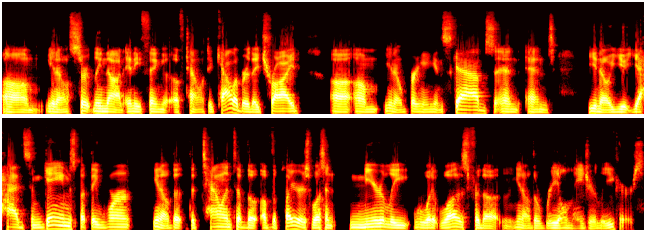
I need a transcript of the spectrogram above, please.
Um, you know, certainly not anything of talented caliber. They tried, uh, um, you know, bringing in scabs and and you know you you had some games, but they weren't. You know, the the talent of the of the players wasn't nearly what it was for the you know the real major leaguers.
